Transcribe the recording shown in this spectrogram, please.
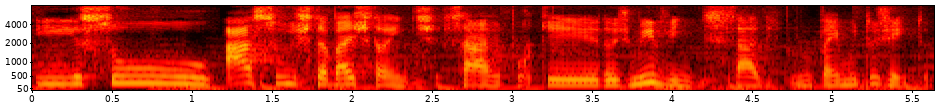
e isso assusta bastante, sabe? Porque 2020, sabe? Não tem muito jeito.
